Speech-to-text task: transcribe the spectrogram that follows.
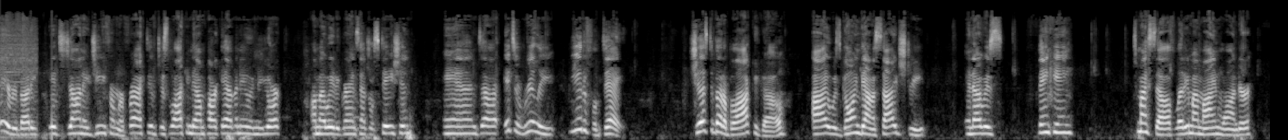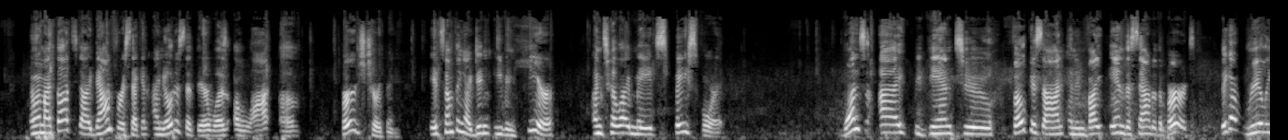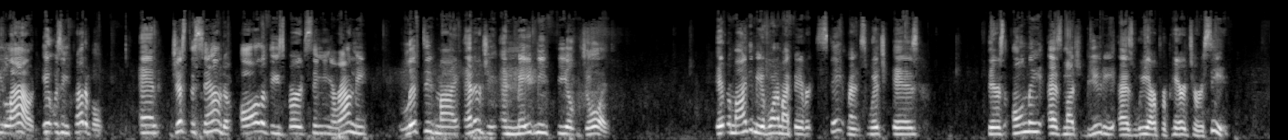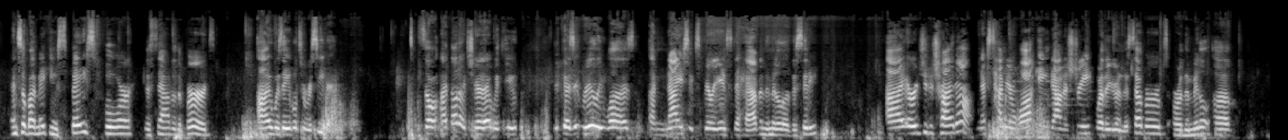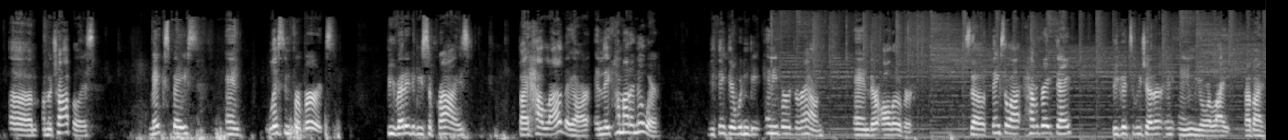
Hey everybody, it's Johnny G from Refractive, just walking down Park Avenue in New York on my way to Grand Central Station. And uh, it's a really beautiful day. Just about a block ago, I was going down a side street and I was thinking to myself, letting my mind wander. And when my thoughts died down for a second, I noticed that there was a lot of birds chirping. It's something I didn't even hear until I made space for it. Once I began to focus on and invite in the sound of the birds, they got really loud. It was incredible. And just the sound of all of these birds singing around me lifted my energy and made me feel joy. It reminded me of one of my favorite statements, which is there's only as much beauty as we are prepared to receive. And so by making space for the sound of the birds, I was able to receive it. So I thought I'd share that with you because it really was a nice experience to have in the middle of the city. I urge you to try it out. Next time you're walking down a street, whether you're in the suburbs or in the middle of um, a metropolis, make space and listen for birds. Be ready to be surprised by how loud they are and they come out of nowhere you think there wouldn't be any birds around and they're all over. So thanks a lot. Have a great day. Be good to each other and aim your light. Bye-bye.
